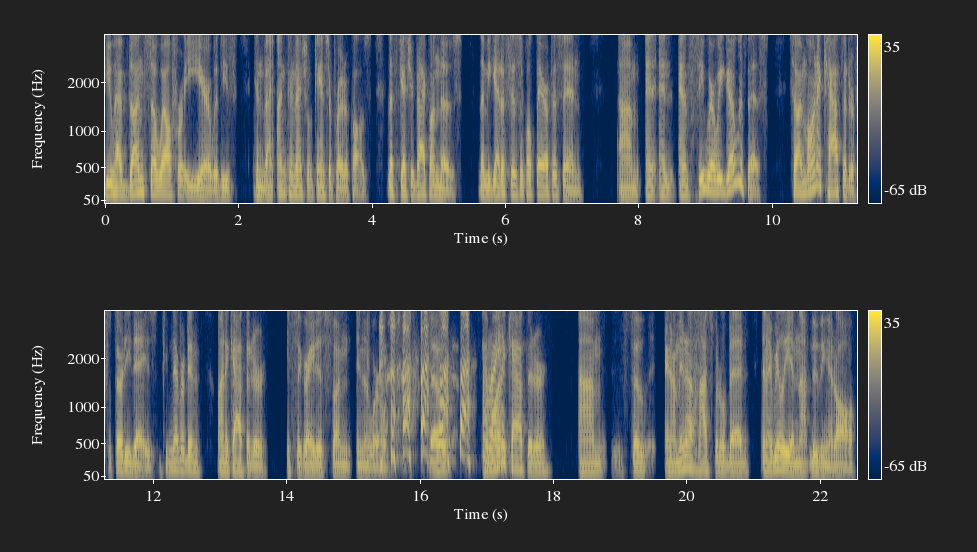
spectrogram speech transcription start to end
you have done so well for a year with these conven- unconventional cancer protocols. Let's get you back on those. Let me get a physical therapist in um, and, and, and see where we go with this. So I'm on a catheter for 30 days. If you've never been on a catheter, it's the greatest fun in the world. so I'm right. on a catheter. Um, so, and I'm in a hospital bed and I really am not moving at all.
